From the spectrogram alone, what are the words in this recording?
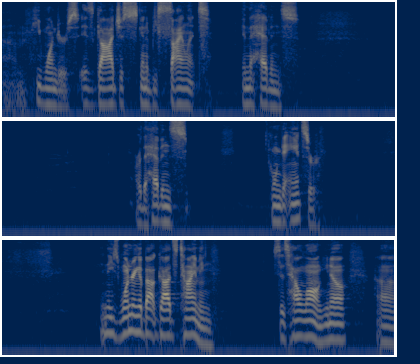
Um, he wonders, is God just going to be silent in the heavens? Are the heavens going to answer? And he's wondering about God's timing. He says, How long? You know, uh,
